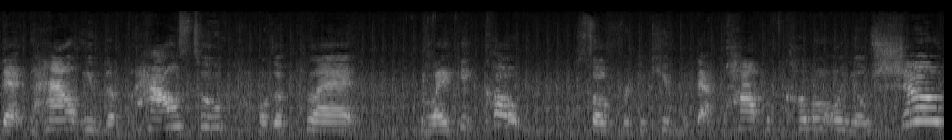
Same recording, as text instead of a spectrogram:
that hound, either the houndstooth or the plaid blanket coat. so freaking cute with that pop of color on your shoe.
